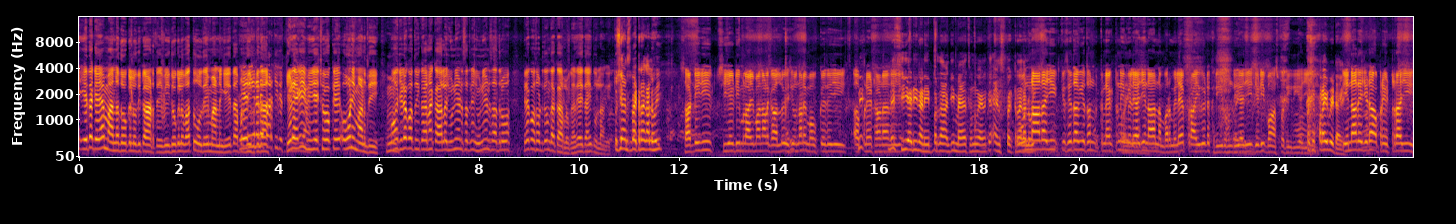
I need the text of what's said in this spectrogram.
ਇਹ ਤਾਂ ਗਿਆ ਮੰਨ 2 ਕਿਲੋ ਦੀ ਕਾਟ ਤੇ ਵੀ 2 ਕਿਲੋ ਵੱਧ ਤੋਲਦੇ ਮੰਨ ਗਏ ਤਾਂ ਪ੍ਰਦੀਪ ਦਾ ਜਿਹੜੇ ਹੈਗੇ ਵਿਜੇ ਛੋ ਕੇ ਉਹ ਨਹੀਂ ਮੰਨਦੇ। ਉਹ ਜਿਹੜਾ ਕੋ ਤੁਸੀਂ ਕਰਨਾ ਕਰ ਲਓ ਯੂਨੀਅਨ ਸੱਦਨੇ ਯੂਨੀਅਨ ਸੱਦ ਲਓ ਜਿਹੜਾ ਕੋ ਤੁਹਾਡੇ ਤੋਂ ਹੁੰਦਾ ਕਰ ਲਓ ਕਹਿੰਦੇ ਅਸੀਂ ਤਾਂ ਹੀ ਤੋਲਾਂਗੇ। ਤੁਸੀਂ ਇੰਸਪੈਕਟਰ ਨਾਲ ਗੱਲ ਹੋਈ? ਸਾਡੀ ਜੀ ਸੀਆਈਡੀ ਮੁਲਾਜ਼ਮਾਂ ਨਾਲ ਗੱਲ ਹੋਈ ਸੀ ਉਹਨਾਂ ਨੇ ਮੌਕੇ ਤੇ ਜੀ ਆਪਣੇ ਥਾਣਾ ਦੇ ਜੀ ਸੀਆਈਡੀ ਨਾਲ ਨਹੀਂ ਪ੍ਰਧਾਨ ਜੀ ਮੈਂ ਤੁਹਾਨੂੰ ਐਂ ਕਿ ਇੰਸਪੈਕਟਰ ਨਾਲ ਗੱਲ ਹੋਈ। ਉਹਨਾਂ ਦਾ ਜੀ ਕਿਸੇ ਦਾ ਵੀ ਤੁਹਾਨੂੰ ਕਨੈਕਟ ਨਹੀਂ ਮਿਲਿਆ ਜੀ ਨਾ ਨੰਬਰ ਮਿਲਿਆ ਪ੍ਰਾਈਵੇਟ ਖਰੀਦ ਹੁੰਦੀ ਹੈ ਜੀ ਜਿਹੜੀ ਬਾਂਸਪਤੀ ਦੀ ਹੈ ਜੀ। ਅੱਛਾ ਪ੍ਰਾਈਵੇਟ ਹੈ ਇਹਨਾਂ ਦੇ ਜਿਹੜਾ ਆਪਰੇਟਰ ਆ ਜੀ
